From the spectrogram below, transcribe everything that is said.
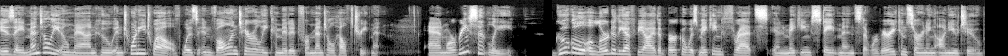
is a mentally ill man who in 2012 was involuntarily committed for mental health treatment. And more recently, Google alerted the FBI that Berka was making threats and making statements that were very concerning on YouTube.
